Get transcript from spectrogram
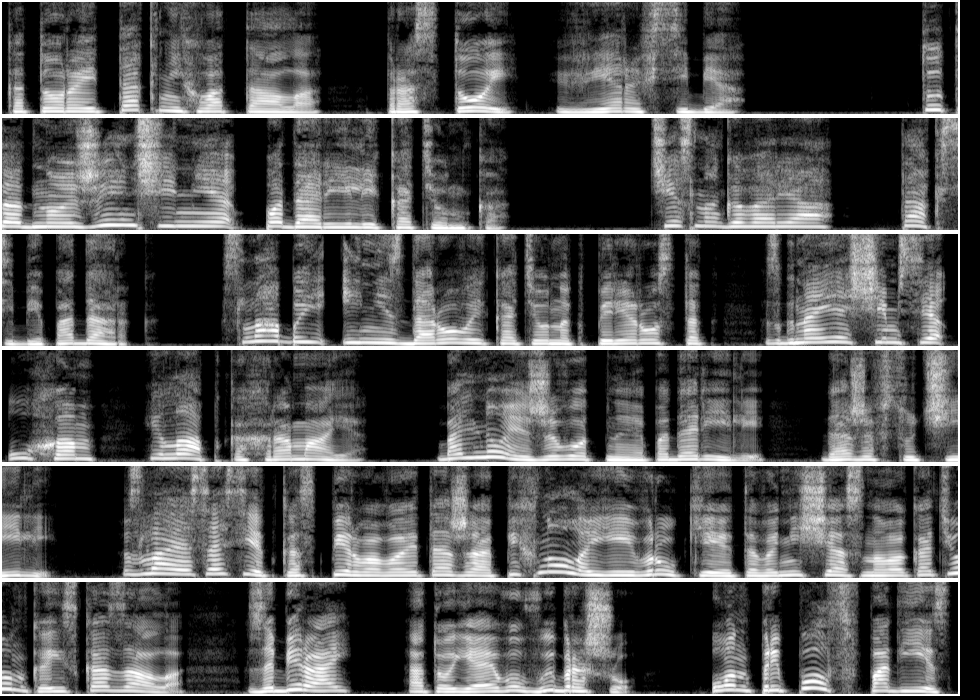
которой так не хватало простой веры в себя. Тут одной женщине подарили котенка. Честно говоря, так себе подарок. Слабый и нездоровый котенок-переросток с гноящимся ухом и лапка хромая. Больное животное подарили, даже всучили. Злая соседка с первого этажа пихнула ей в руки этого несчастного котенка и сказала «Забирай, а то я его выброшу. Он приполз в подъезд,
